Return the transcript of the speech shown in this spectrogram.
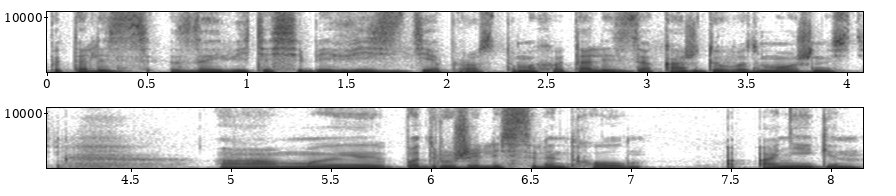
пытались заявить о себе везде просто. Мы хватались за каждую возможность. А, мы подружились с Эвентхолл Онегин.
